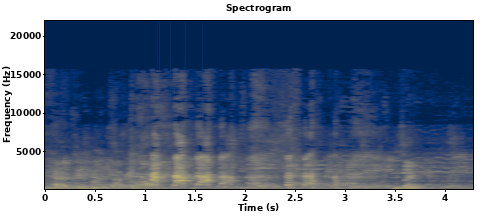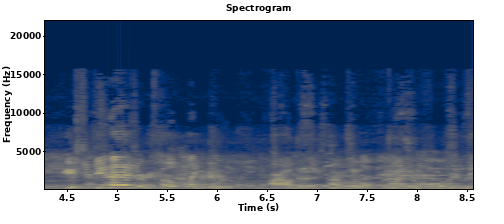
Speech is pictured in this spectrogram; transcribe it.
kind of you're not gonna lie. He's like, You should do that as your coat, like your I'll do it. I will.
